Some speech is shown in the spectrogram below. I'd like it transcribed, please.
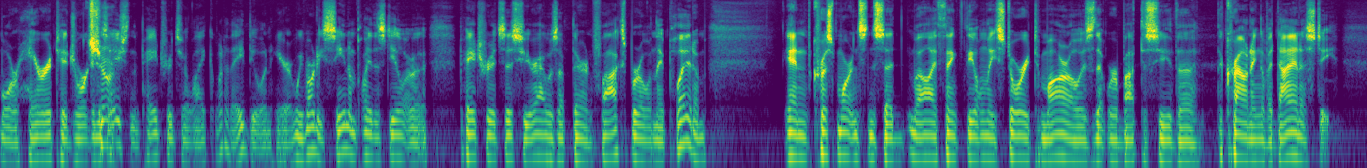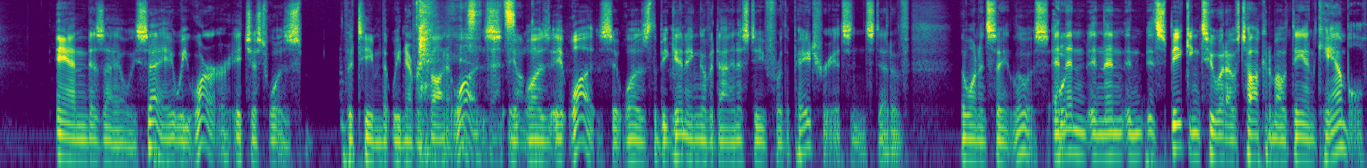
more heritage organization. The Patriots are like, what are they doing here? We've already seen them play the Steelers, the uh, Patriots this year. I was up there in Foxborough when they played them. And Chris Mortensen said, "Well, I think the only story tomorrow is that we're about to see the the crowning of a dynasty." And as I always say, we were. It just was the team that we never thought it was. it was. It was. It was the beginning of a dynasty for the Patriots instead of the one in St. Louis. And then, and then, and speaking to what I was talking about, Dan Campbell,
